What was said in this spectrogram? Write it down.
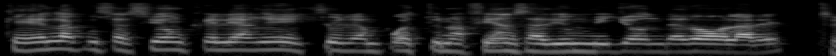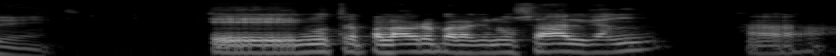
que es la acusación que le han hecho y le han puesto una fianza de un millón de dólares, Sí. eh, en otra palabra, para que no salgan, ah,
